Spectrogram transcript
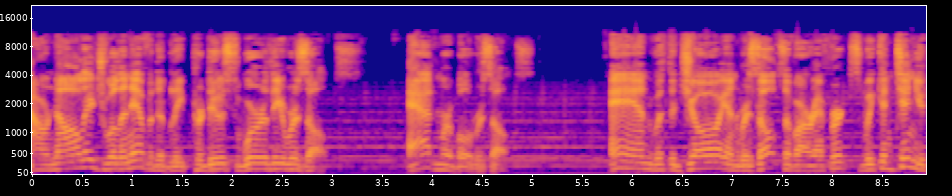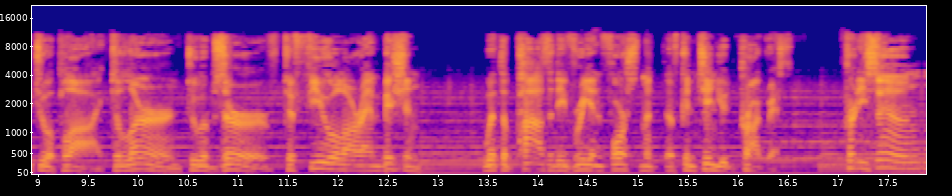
our knowledge will inevitably produce worthy results, admirable results. And with the joy and results of our efforts, we continue to apply, to learn, to observe, to fuel our ambition with the positive reinforcement of continued progress. Pretty soon,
